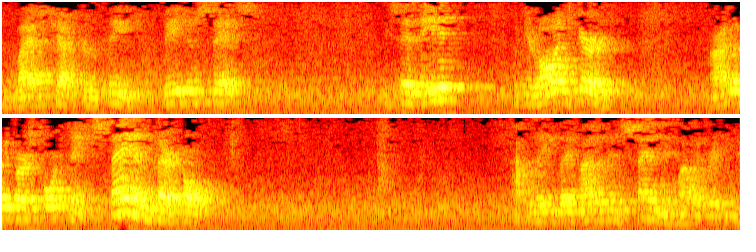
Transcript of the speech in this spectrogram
in the last chapter of Ephesians. Ephesians 6. He says, Eat it with your loins girded. All right, look at verse 14. Stand therefore. I believe they might have been standing while they were reading.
